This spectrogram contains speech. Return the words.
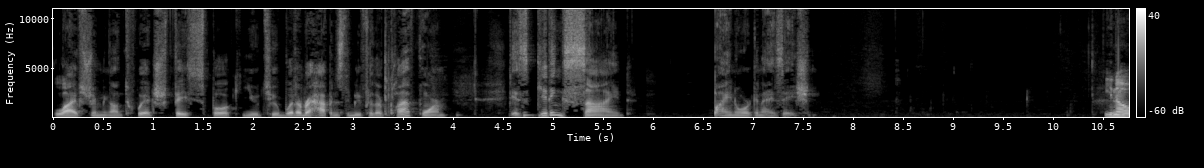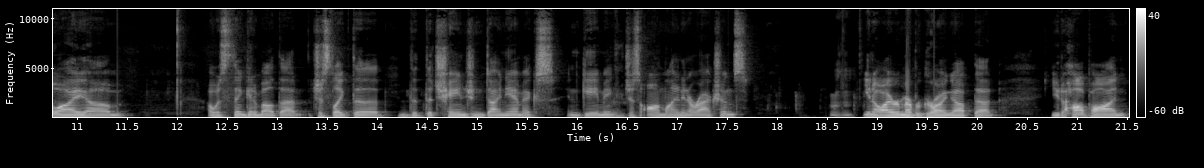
live streaming on Twitch, Facebook, YouTube, whatever happens to be for their platform, is getting signed by an organization you know, I um, I was thinking about that, just like the the, the change in dynamics in gaming, mm-hmm. just online interactions. Mm-hmm. You know, I remember growing up that you'd hop on,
